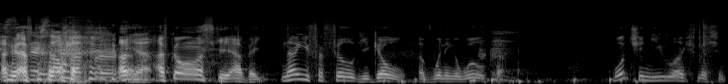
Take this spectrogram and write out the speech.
I've Setting got- herself up for. I- Yeah. I've got to ask you, Abby. Now you've fulfilled your goal of winning a World Cup. What's your new life mission?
